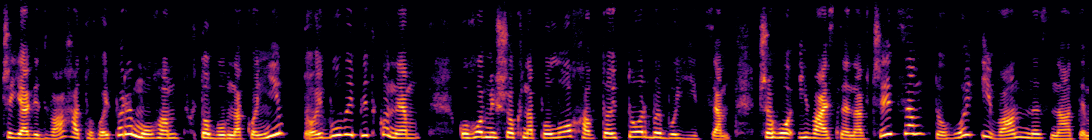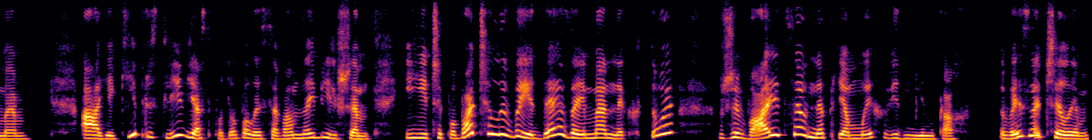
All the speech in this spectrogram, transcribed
Чия відвага, того й перемога. Хто був на коні, той був і під конем. Кого мішок наполохав, той торби боїться. Чого Івась не навчиться, того й Іван не знатиме. А які прислів'я сподобалися вам найбільше? І чи побачили ви, де займенник хто вживається в непрямих відмінках? Визначили?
